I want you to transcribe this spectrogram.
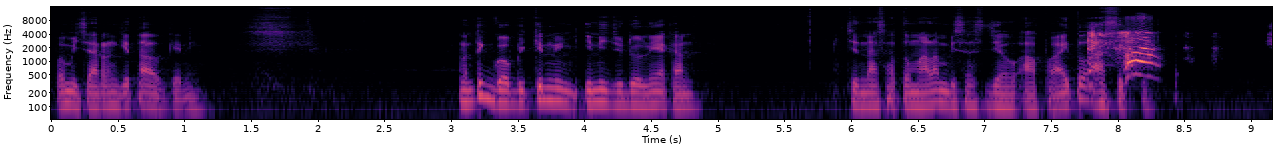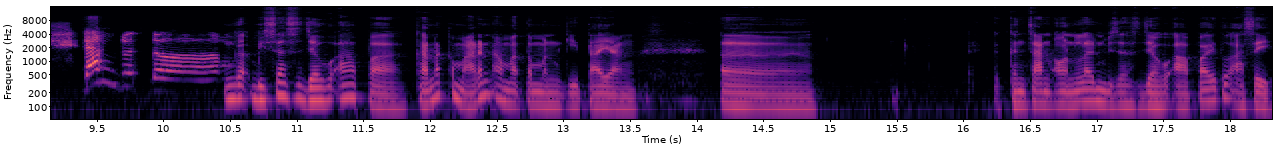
pembicaraan kita oke nih. Nanti gue bikin ini judulnya kan. Cinta satu malam bisa sejauh apa? Itu asik. dangdut dong Nggak bisa sejauh apa? Karena kemarin sama teman kita yang eh kencan online bisa sejauh apa itu asik.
